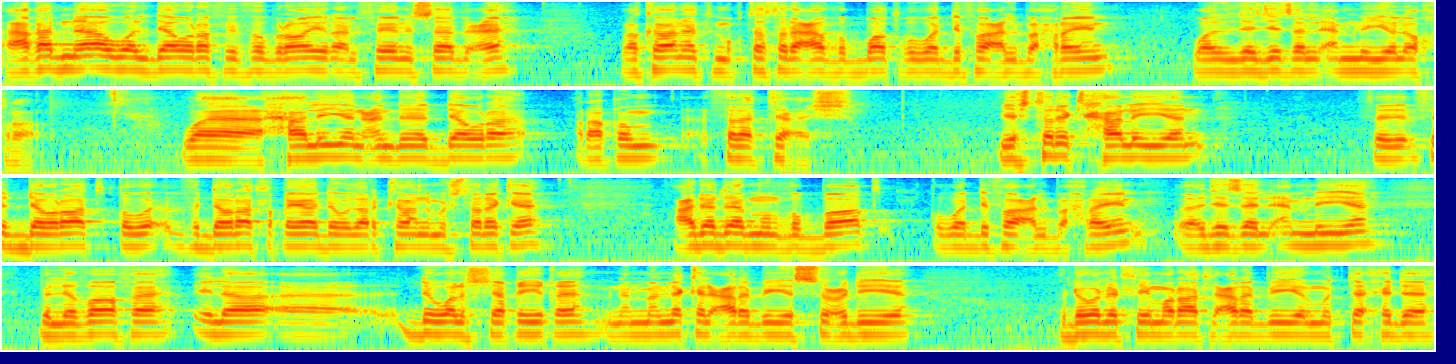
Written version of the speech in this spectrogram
عقدنا أول دورة في فبراير 2007 وكانت مقتصرة على ضباط قوة دفاع البحرين والأجهزة الأمنية الأخرى. وحاليا عندنا الدورة رقم 13 يشترك حاليا في الدورات في الدورات القيادة والأركان المشتركة عدد من ضباط قوة دفاع البحرين والأجهزة الأمنية بالإضافة إلى الدول آه، الشقيقة من المملكة العربية السعودية ودولة الإمارات العربية المتحدة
